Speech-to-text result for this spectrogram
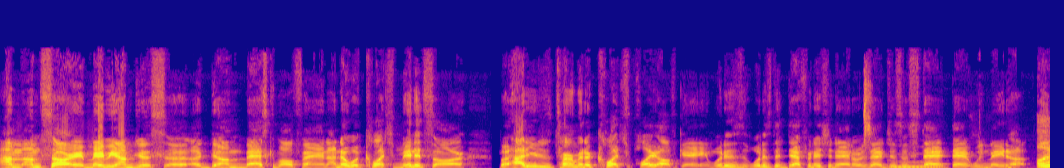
I'm I'm sorry. Maybe I'm just a, a dumb basketball fan. I know what clutch minutes are, but how do you determine a clutch playoff game? What is what is the definition of that, or is that just a stat that we made up? I,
